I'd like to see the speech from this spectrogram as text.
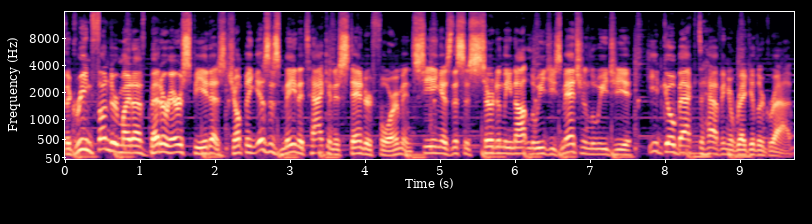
The Green Thunder might have better airspeed as jumping is his main attack in his standard form, and seeing as this is certainly not Luigi's Mansion Luigi, he'd go back to having a regular grab.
